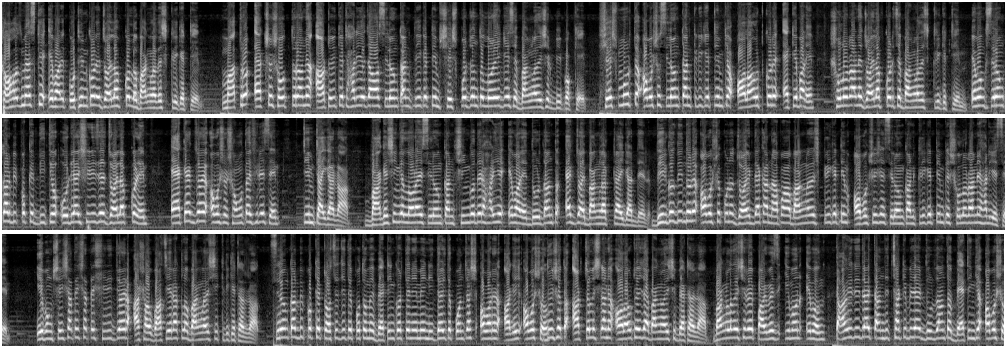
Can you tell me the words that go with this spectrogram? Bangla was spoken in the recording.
সহজ ম্যাচকে এবারে কঠিন করে জয়লাভ করল বাংলাদেশ ক্রিকেট টিম। মাত্র একশো সত্তর রানে আট উইকেট হারিয়ে যাওয়া শ্রীলঙ্কান ক্রিকেট টিম শেষ পর্যন্ত লড়ে গিয়েছে বাংলাদেশের বিপক্ষে। শেষ মুহূর্তে অবশ্য শ্রীলঙ্কান ক্রিকেট টিমকে অল আউট করে একেবারে ষোলো রানে জয়লাভ করেছে বাংলাদেশ ক্রিকেট টিম এবং শ্রীলঙ্কার বিপক্ষে দ্বিতীয় ওডিআই সিরিজে জয়লাভ করে এক এক জয়ে অবশ্য সমতায় ফিরেছে টিম টাইগাররা। বাঘে সিংহের লড়াইয়ে শ্রীলঙ্কান সিংহদের হারিয়ে এবারে দুর্দান্ত এক জয় বাংলার টাইগারদের। দীর্ঘদিন ধরে অবশ্য কোনো জয়ের দেখা না পাওয়া বাংলাদেশ ক্রিকেট টিম অবশেষে শ্রীলঙ্কান ক্রিকেট টিমকে ষোলো রানে হারিয়েছে এবং সেই সাথে সাথে সিরিজ জয়ের আশাও বাঁচিয়ে রাখল বাংলাদেশি ক্রিকেটাররা। শ্রীলঙ্কার বিপক্ষে টসে জিতে প্রথমে ব্যাটিং করতে নেমে নির্ধারিত পঞ্চাশ ওভারের আগেই অবশ্য দুইশত আটচল্লিশ রানে অল আউট হয়ে যায় বাংলাদেশি ব্যাটাররা। বাংলাদেশের হয়ে পারভেজ ইমন এবং তাহিদ হৃদয়, তানজিদ সাকিবের দুর্দান্ত ব্যাটিংয়ে অবশ্য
